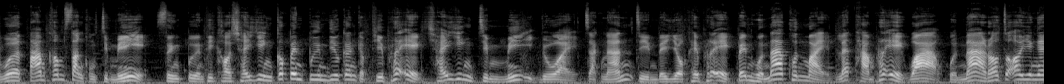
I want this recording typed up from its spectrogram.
เวอร์ตามคำสั่งของจิมมี่ ซึ่งปืนที่เขาใช้ยิงก็เป็นปืนเดียวกันกับที่พระเอกใช้ยิงจิมมี่อีกด้วย จากนั้นจีนได้ยกให้พระเอกเป็นหัวหน้าคนใหม่ และถามพระเอกว่าหัวหน้าเราจะเอายังไง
